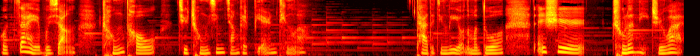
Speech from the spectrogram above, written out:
我再也不想从头去重新讲给别人听了。他的经历有那么多，但是除了你之外，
